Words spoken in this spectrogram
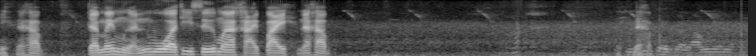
นี่นะครับ จะไม่เหมือนวัวที่ซื้อมาขายไปนะครับนี่นะครับ เกิดกับเราเลยนะครับ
